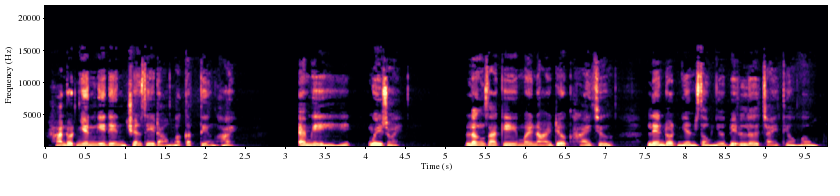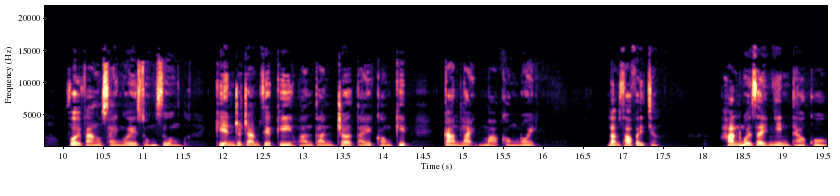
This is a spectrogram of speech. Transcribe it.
Hắn đột nhiên nghĩ đến chuyện gì đó mà cất tiếng hỏi. Em nghĩ... nguy rồi. Lần Gia Kỳ mới nói được hai chữ, liền đột nhiên giống như bị lửa cháy thiêu mông, vội vàng xoay người xuống giường, khiến cho Trạm Diệt Kỳ hoàn toàn trở tay không kịp, càn lại mà không nổi. Làm sao vậy chứ? Hắn ngồi dậy nhìn theo cô,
